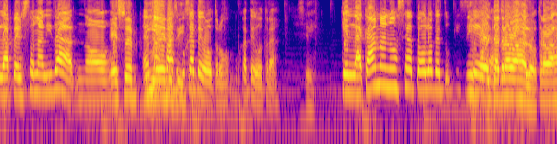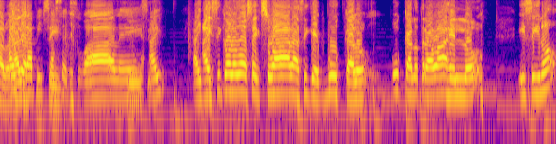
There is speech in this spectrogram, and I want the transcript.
la personalidad no. Eso es es más fácil, difícil. búscate otro, búscate otra. Que en la cama no sea todo lo que tú No quisieras. importa, trabájalo, trabájalo. hay dale. terapistas Sí. sexuales, Sí, sí. hay, hay, Hay psicólogo sexual, así que búscalo, búscalo, trabájenlo. Y si no,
